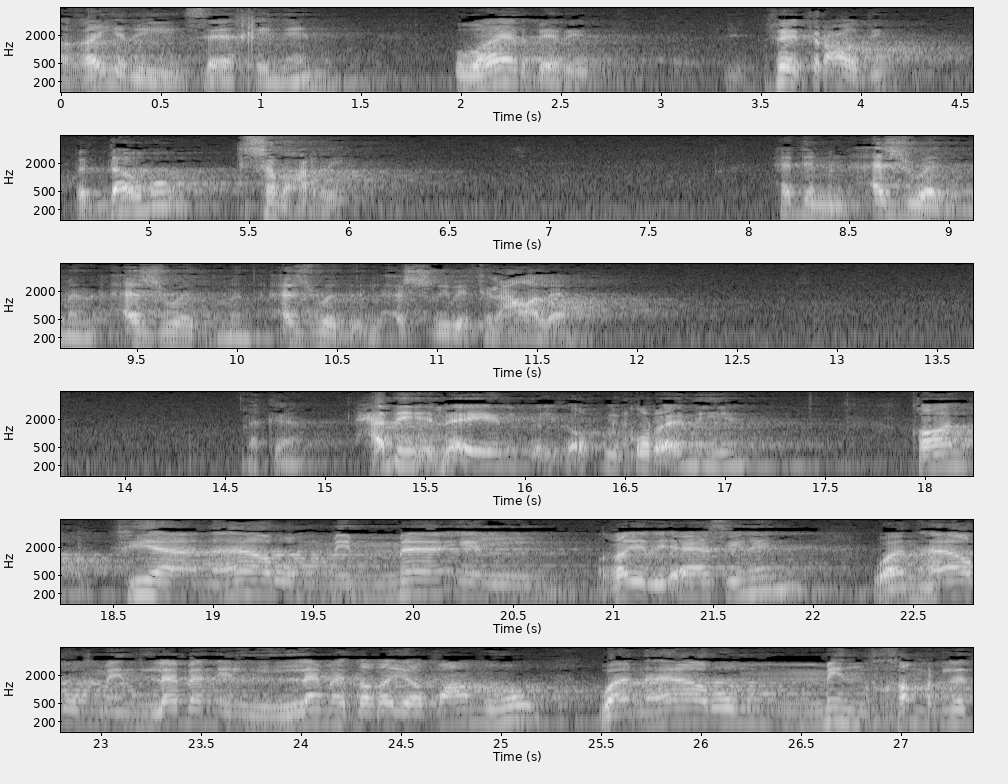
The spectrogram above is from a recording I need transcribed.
غير ساخن وغير بارد. فاتر عادي بتذوبه تشربه على الريق. هذه من أجود من أجود من أجود الأشربة في العالم. لكن الحديث الآية القرآنية قال فيها أنهار من ماء غير آسن وأنهار من لبن لم يتغير طعمه وأنهار من خمر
